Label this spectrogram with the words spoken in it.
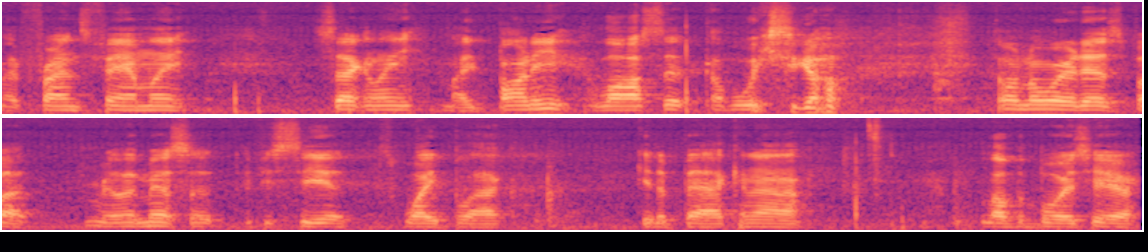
my friends, family. Secondly, my bunny. Lost it a couple weeks ago. Don't know where it is, but really miss it. If you see it, it's white, black. Get it back. And uh, love the boys here.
